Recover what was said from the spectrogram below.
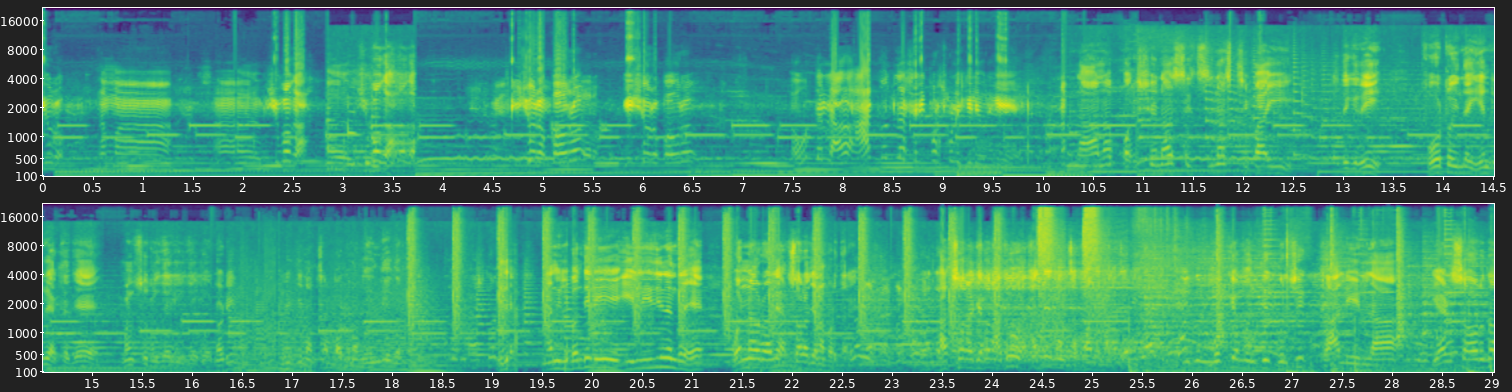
ಇವರು. ನಮ್ಮ ಶಿವಮೊಗ್ಗ. ಶಿವಮೊಗ್ಗ. ಈಶ್ವರಪ್ಪ ಅವರು ಈಶ್ವರಪ್ಪ ಅವರು ಅವ್ರನ್ನೆಲ್ಲ ಆತ್ಮದಲ್ಲ ಸರಿಪಡಿಸ್ಕೊಳಕ್ಕೆ ಇವರಿಗೆ ನಾನು ಪಕ್ಷನ ಶಿಕ್ಷಣ ಸಿಪಾಯಿ. ಜೊತೆಗಿರಿ ಫೋಟೋಯಿಂದ ಏನ್ರಿ ಆಗ್ತದೆ? ಮನ್ಸೂರು ನೋಡಿ ರೀತಿ ನಾನು ಸಂಪಾದನೆ ಮಾಡಿ ಇದೆ. ನಾನು ಇಲ್ಲಿ ಬಂದಿನಿ, ಇಲ್ಲಿ ಇದೀನಿ ಅಂದರೆ ಒನ್ ಅವರಲ್ಲಿ ಹತ್ತು ಸಾವಿರ ಜನ ಬರ್ತಾರೆ. ಹತ್ತು ಸಾವಿರ ಜನ, ಅದು ಅದೇ ನಾನು ಸಂಪಾದನೆ ಮುಖ್ಯಮಂತ್ರಿ ಕುರ್ಚಿ ಖಾಲಿ ಇಲ್ಲ. ಎರಡು ಸಾವಿರದ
